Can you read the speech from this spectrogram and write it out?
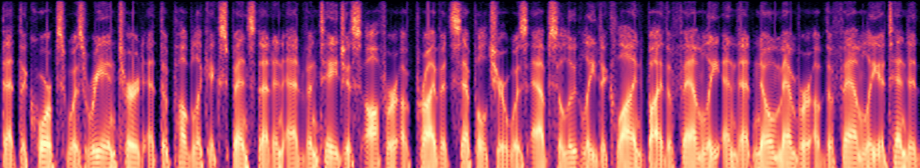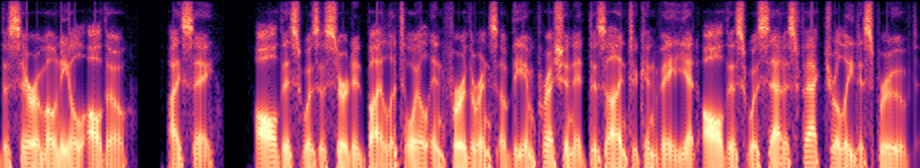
that the corpse was reinterred at the public expense that an advantageous offer of private sepulture was absolutely declined by the family and that no member of the family attended the ceremonial although, I say, all this was asserted by L'Etoile in furtherance of the impression it designed to convey yet all this was satisfactorily disproved.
